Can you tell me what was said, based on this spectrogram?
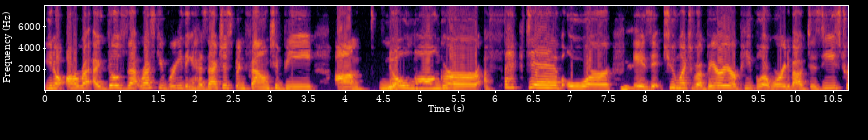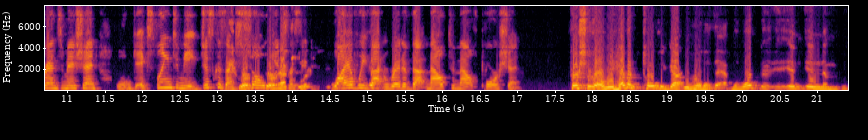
you know, are uh, those that rescue breathing has that just been found to be um, no longer effective or mm. is it too much of a barrier? People are worried about disease transmission. Well, explain to me, just because I'm sure, so sure, interested, absolutely. why have we gotten rid of that mouth to mouth portion? First of all, we haven't totally gotten rid of that, but what in in the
